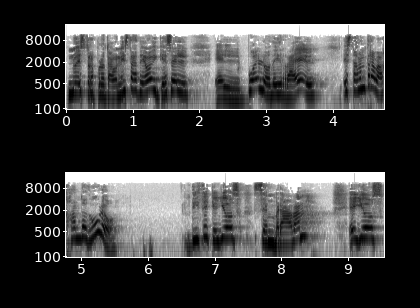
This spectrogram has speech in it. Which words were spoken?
nuestros protagonistas de hoy, que es el, el pueblo de Israel, estaban trabajando duro. Dice que ellos sembraban, ellos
